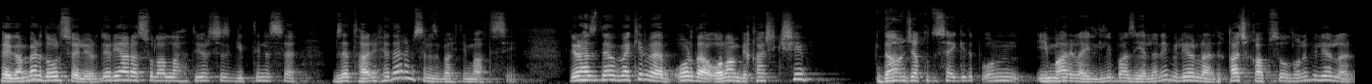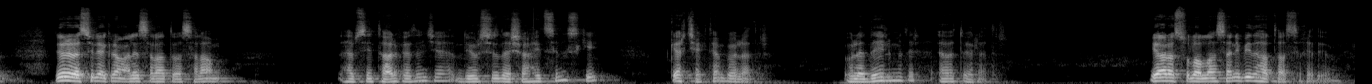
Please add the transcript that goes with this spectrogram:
Peygamber doğru söylüyor. Diyor ya Resulallah diyor siz gittinizse bize tarif eder misiniz Beyt-i Makdis'i? Diyor Hazreti Ebu Bekir ve orada olan birkaç kişi daha önce Kudüs'e gidip onun imarıyla ilgili bazı yerlerini biliyorlardı. Kaç kapısı olduğunu biliyorlardı. Diyor Resul-i Ekrem aleyhissalatü vesselam hepsini tarif edince diyor siz de şahitsiniz ki gerçekten böyledir. Öyle değil midir? Evet öyledir. Ya Resulallah seni bir daha tasdik ediyorum diyor.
